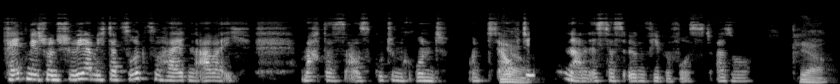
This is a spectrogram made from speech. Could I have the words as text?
fällt mir schon schwer, mich da zurückzuhalten, aber ich mache das aus gutem Grund und ja. auch den Kindern ist das irgendwie bewusst. Also Ja.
